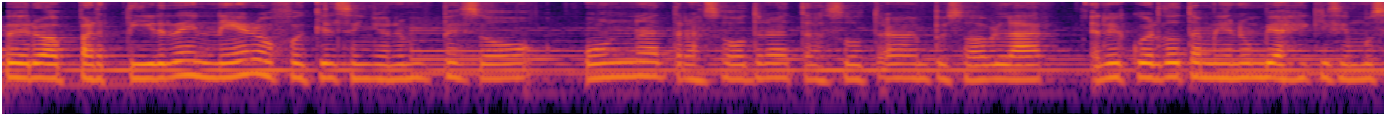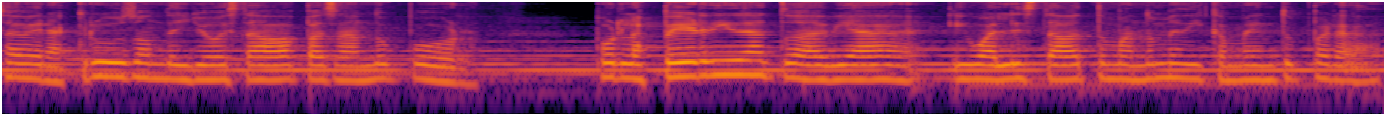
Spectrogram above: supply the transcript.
Pero a partir de enero fue que el Señor empezó una tras otra, tras otra, empezó a hablar. Recuerdo también un viaje que hicimos a Veracruz donde yo estaba pasando por por la pérdida, todavía igual estaba tomando medicamento para,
